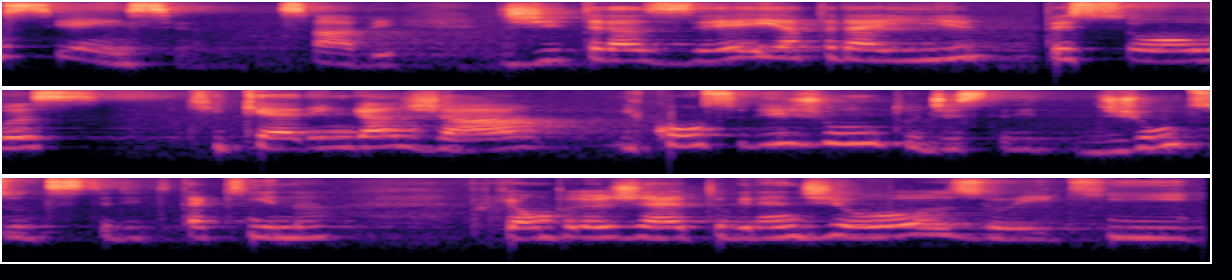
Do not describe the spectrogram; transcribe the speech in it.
consciência, sabe? De trazer e atrair pessoas que querem engajar e construir junto, distrito, juntos o Distrito Taquina, porque é um projeto grandioso e que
